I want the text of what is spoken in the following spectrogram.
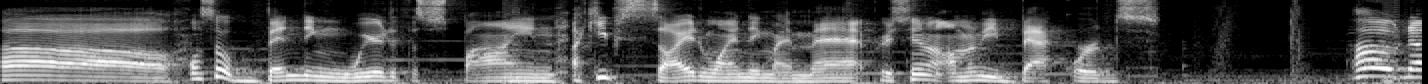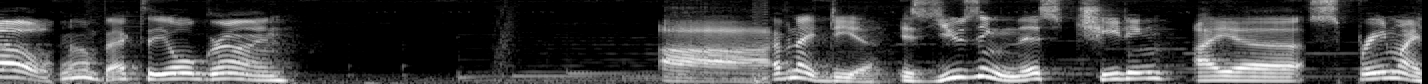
Oh, also bending weird at the spine. I keep sidewinding my mat. Pretty soon I'm gonna be backwards. Oh no! Oh, back to the old grind. Ah, I have an idea. Is using this cheating? I uh, sprained my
